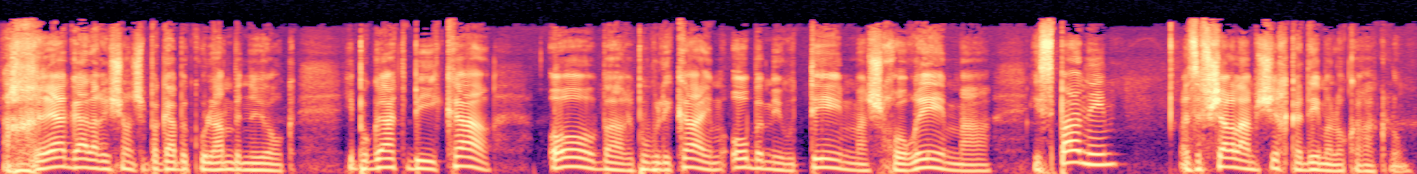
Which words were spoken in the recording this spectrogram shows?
אחרי הגל הראשון שפגע בכולם בניו יורק, היא פוגעת בעיקר או ברפובליקאים או במיעוטים, השחורים, ההיספנים, אז אפשר להמשיך קדימה, לא קרה כלום.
